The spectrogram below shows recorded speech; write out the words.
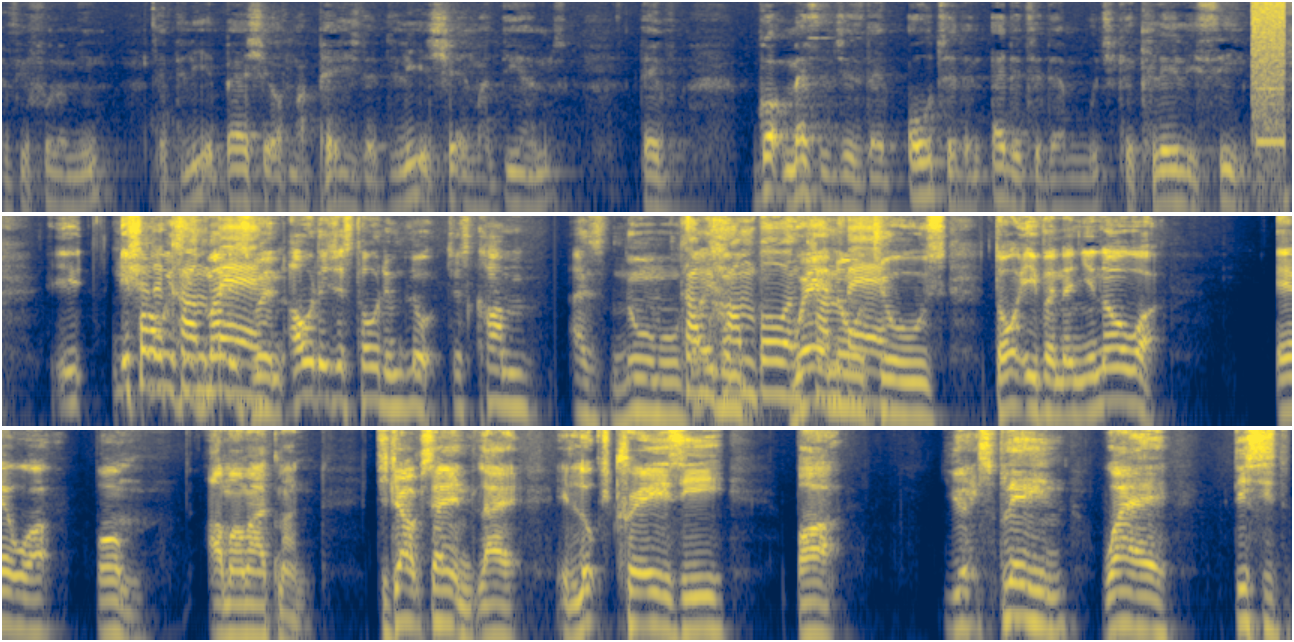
if you follow me. They've deleted bare shit off my page. They've deleted shit in my DMs. They've got messages. They've altered and edited them, which you can clearly see. if I was his come bare. management, I would have just told him, look, just come as normal. Come don't humble and wear come no bare. jewels. Don't even. And you know what? Hear what? Boom. I'm a madman. Do you get what I'm saying? Like it looks crazy, but you explain why this is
